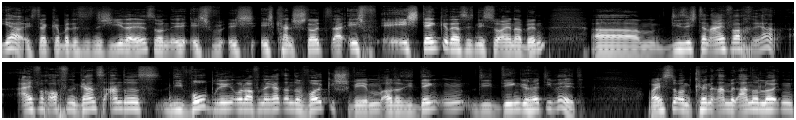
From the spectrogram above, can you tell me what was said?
ja, ich sage aber, dass es nicht jeder ist und ich, ich, ich kann stolz, ich, ich denke, dass ich nicht so einer bin, ähm, die sich dann einfach, ja, einfach auf ein ganz anderes Niveau bringen oder auf eine ganz andere Wolke schweben oder die denken, die, denen gehört die Welt. Weißt du, und können mit anderen Leuten,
